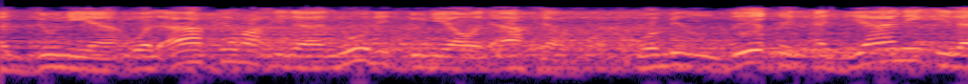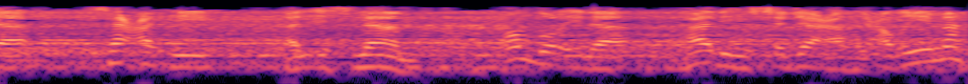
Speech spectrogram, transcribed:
الدنيا والآخرة إلى نور الدنيا والآخرة. ومن ضيق الأديان إلى سعة الإسلام. انظر إلى هذه الشجاعة العظيمة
